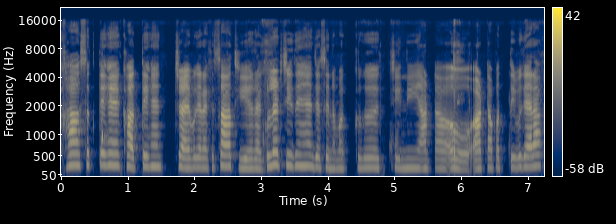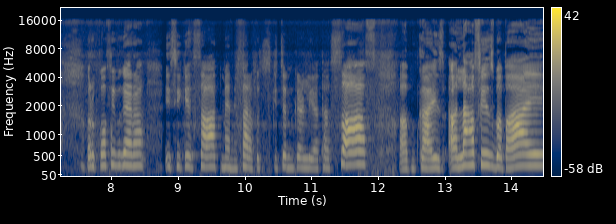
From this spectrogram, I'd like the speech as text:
खा सकते हैं, खाते हैं, चाय वगैरह के साथ, ये रेगुलर चीज़ें हैं, जैसे नमक, चीनी, आटा, ओ, आटा पत्ती वगैरह और कॉफ़ी वगैरह। इसी के साथ मैंने सारा कुछ किचन कर लिया था साफ़। अब गाइस अल्लाह हाफिज़ बाय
